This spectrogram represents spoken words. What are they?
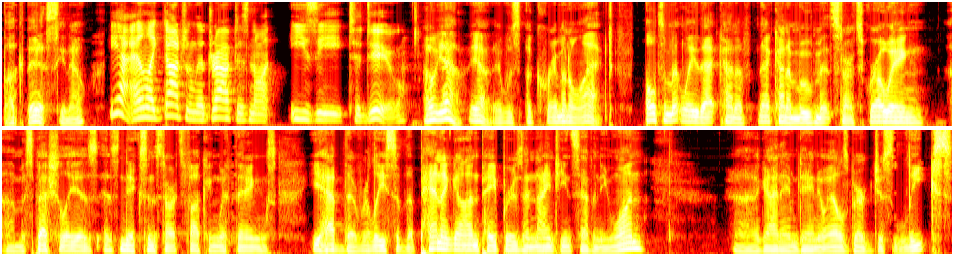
"Fuck this," you know. yeah, and like dodging the draft is not easy to do. Oh yeah, yeah, it was a criminal act. Ultimately, that kind of that kind of movement starts growing, um, especially as as Nixon starts fucking with things. You have the release of the Pentagon Papers in 1971. Uh, a guy named Daniel Ellsberg just leaks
